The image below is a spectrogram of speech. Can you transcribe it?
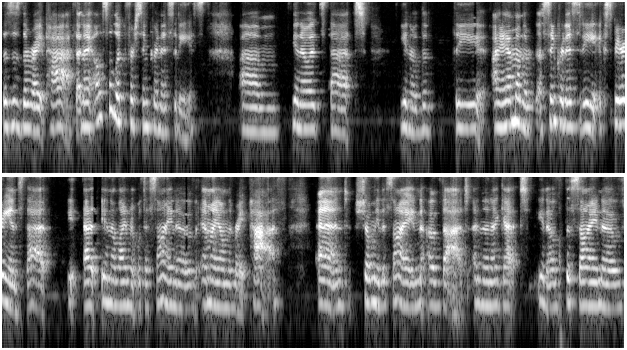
this is the right path. And I also look for synchronicities. Um, you know, it's that, you know, the the I am on the, a synchronicity experience that at, in alignment with a sign of am I on the right path? And show me the sign of that. And then i get you know the sign of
